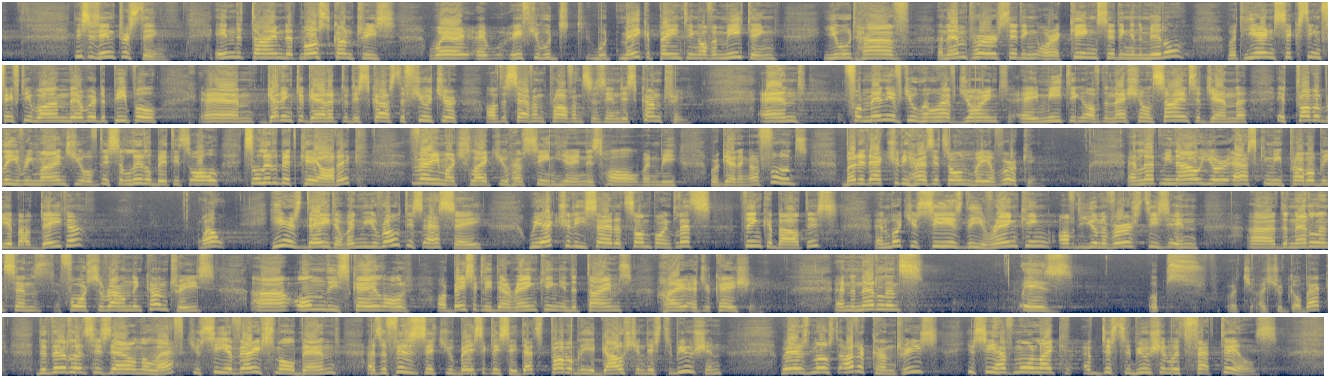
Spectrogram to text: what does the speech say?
This is interesting. In the time that most countries where uh, if you would, would make a painting of a meeting, you would have an emperor sitting or a king sitting in the middle. But here in 1651, there were the people um, getting together to discuss the future of the seven provinces in this country. And for many of you who have joined a meeting of the National Science Agenda, it probably reminds you of this a little bit. It's, all, it's a little bit chaotic, very much like you have seen here in this hall when we were getting our foods, but it actually has its own way of working. And let me now, you're asking me probably about data. Well, here's data. When we wrote this essay, we actually said at some point, let's think about this. And what you see is the ranking of the universities in uh, the Netherlands and four surrounding countries uh, on the scale, or, or basically their ranking in the Times Higher Education. And the Netherlands is, oops, which I should go back. The Netherlands is there on the left. You see a very small band. As a physicist, you basically see that's probably a Gaussian distribution, whereas most other countries, you see, have more like a distribution with fat tails.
